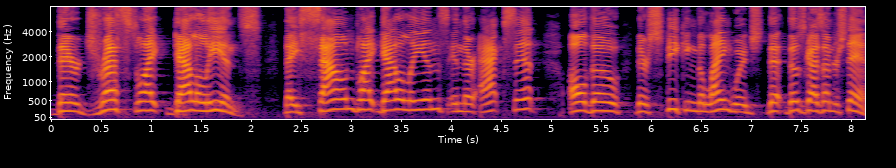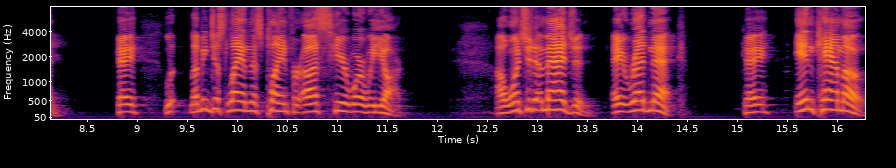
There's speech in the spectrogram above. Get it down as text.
They're dressed like Galileans. They sound like Galileans in their accent, although they're speaking the language that those guys understand. Okay? L- let me just land this plane for us here where we are. I want you to imagine a redneck, okay, in camo,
